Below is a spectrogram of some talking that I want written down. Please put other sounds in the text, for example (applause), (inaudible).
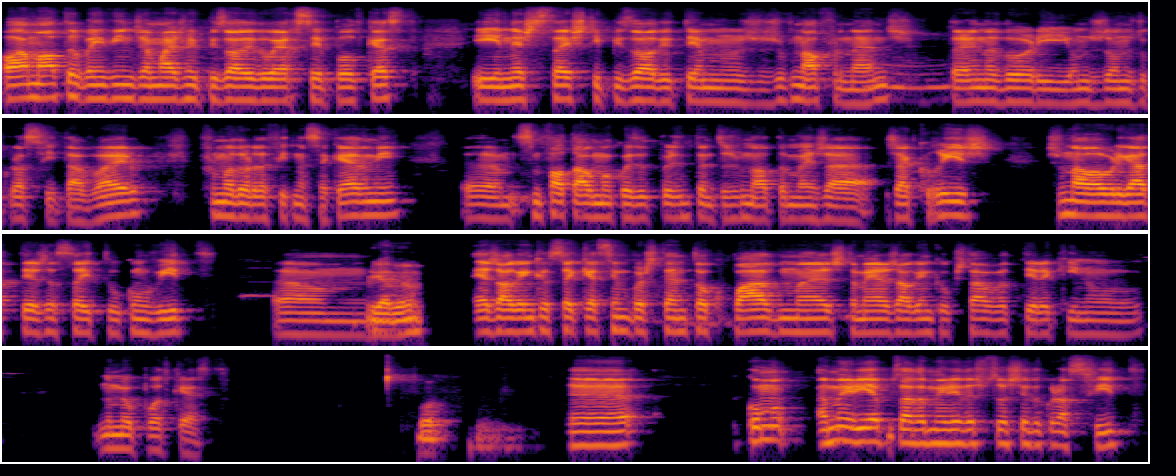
Olá malta, bem-vindos a mais um episódio do RC Podcast e neste sexto episódio temos Juvenal Fernandes, treinador e um dos donos do CrossFit Aveiro, formador da Fitness Academy. Um, se me falta alguma coisa depois, entanto, o Juvenal também já, já corrige. Juvenal, obrigado por teres aceito o convite. Um, obrigado. És alguém que eu sei que é sempre bastante ocupado, mas também és alguém que eu gostava de ter aqui no, no meu podcast. Boa. Uh, como a maioria, apesar da maioria das pessoas ser do CrossFit,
